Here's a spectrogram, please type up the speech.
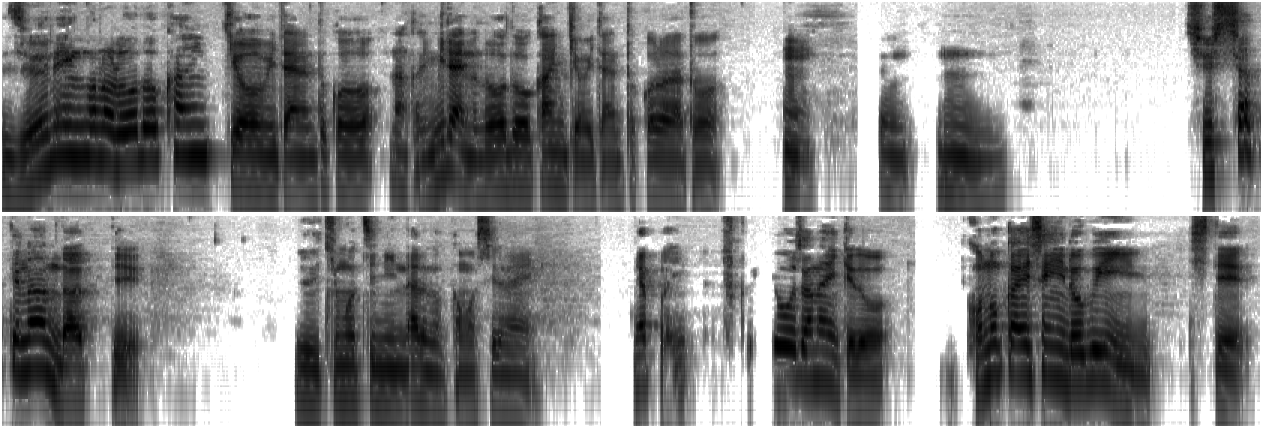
10年後の労働環境みたいなところ、なんか未来の労働環境みたいなところだと、うん。でもうん。出社ってなんだっていう気持ちになるのかもしれない。やっぱり副業じゃないけど、この会社にログインして、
